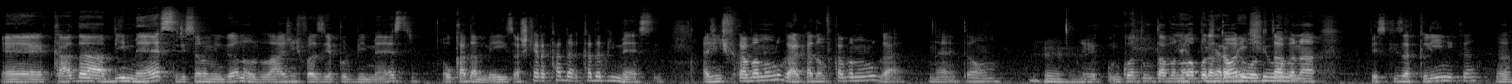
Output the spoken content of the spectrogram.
é, cada bimestre, se eu não me engano, lá a gente fazia por bimestre ou cada mês, acho que era cada, cada bimestre. A gente ficava num lugar, cada um ficava num lugar, né? Então, uhum. enquanto um estava no é, laboratório, o outro estava o... na pesquisa clínica. Ah.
